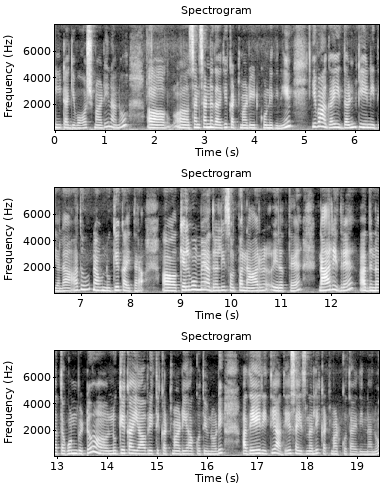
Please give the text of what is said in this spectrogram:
ನೀಟಾಗಿ ವಾಶ್ ಮಾಡಿ ನಾನು ಸಣ್ಣ ಸಣ್ಣದಾಗಿ ಕಟ್ ಮಾಡಿ ಇಟ್ಕೊಂಡಿದ್ದೀನಿ. ಇವಾಗ ಈ ದಂಟು ಏನಿದೆಯಲ್ಲ, ಅದು ನಾವು ನುಗ್ಗೆಕಾಯಿ ಥರ ಕೆಲವೊಮ್ಮೆ ಅದರಲ್ಲಿ ಸ್ವಲ್ಪ ನಾರು ಇರುತ್ತೆ. ನಾರಿದ್ರೆ ಅದನ್ನು ತಗೊಂಡ್ಬಿಟ್ಟು ನುಗ್ಗೆಕಾಯಿ ಯಾವ ರೀತಿ ಕಟ್ ಮಾಡಿ ಹಾಕೋತೀವಿ ನೋಡಿ, ಅದೇ ರೀತಿ ಅದೇ ಸೈಜ್ನಲ್ಲಿ ಕಟ್ ಮಾಡ್ಕೋತಾ ಇದ್ದೀನಿ ನಾನು.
